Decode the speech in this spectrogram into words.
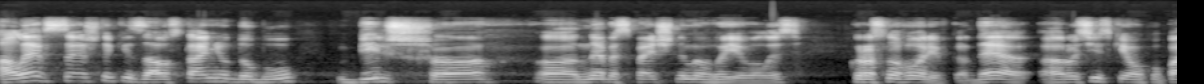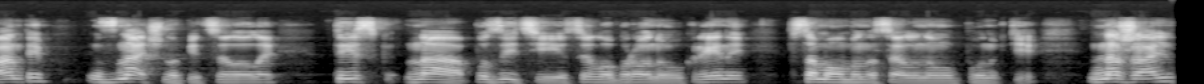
Але все ж таки за останню добу більш е, е, небезпечними виявились Красногорівка, де російські окупанти значно підсилили тиск на позиції Сил оборони України в самому населеному пункті. На жаль,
